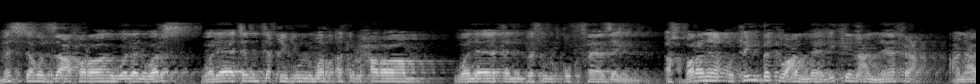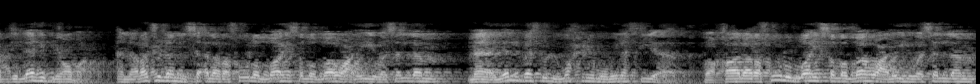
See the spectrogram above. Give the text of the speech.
مسه الزعفران ولا الورس ولا تنتقب المرأة الحرام ولا تلبس القفازين أخبرنا قتيبة عن مالك عن نافع عن عبد الله بن عمر أن رجلا سأل رسول الله صلى الله عليه وسلم ما يلبس المحرم من الثياب؟ فقال رسول الله صلى الله عليه وسلم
